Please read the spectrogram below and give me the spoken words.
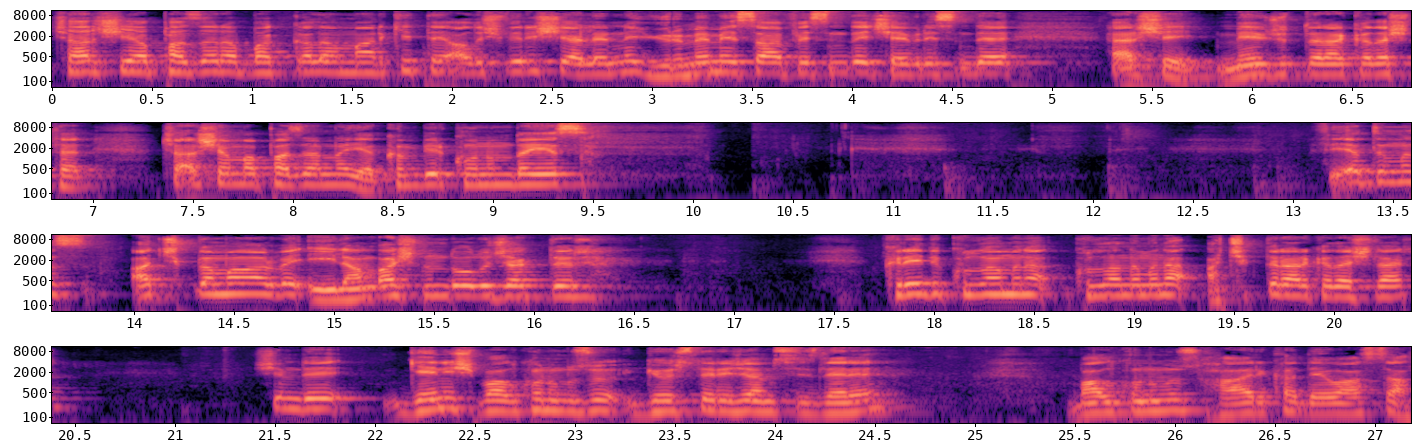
Çarşıya, pazara, bakkala, markete, alışveriş yerlerine yürüme mesafesinde, çevresinde her şey mevcuttur arkadaşlar. Çarşamba pazarına yakın bir konumdayız. Fiyatımız açıklamalar ve ilan başlığında olacaktır. Kredi kullanımına, kullanımına açıktır arkadaşlar. Şimdi geniş balkonumuzu göstereceğim sizlere. Balkonumuz harika devasal.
